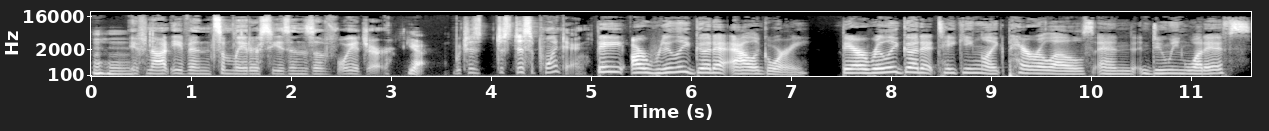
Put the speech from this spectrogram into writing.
hmm if not even some later seasons of Voyager. Yeah. Which is just disappointing. They are really good at allegory. They are really good at taking like parallels and doing what ifs.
